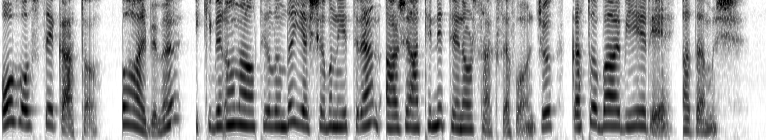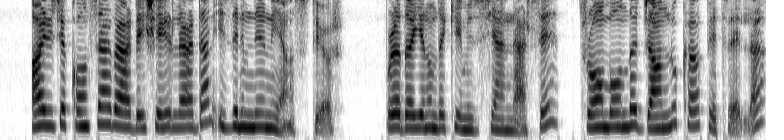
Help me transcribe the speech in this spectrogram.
Ojos de Gato. Bu albümü 2016 yılında yaşamını yitiren Arjantinli tenor saksafoncu Gato Barbieri'ye adamış. Ayrıca konser verdiği şehirlerden izlenimlerini yansıtıyor. Burada yanındaki müzisyenlerse trombonda Gianluca Petrella,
